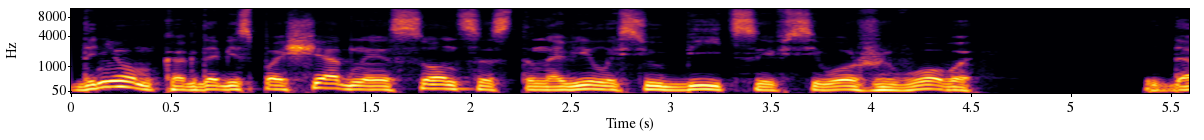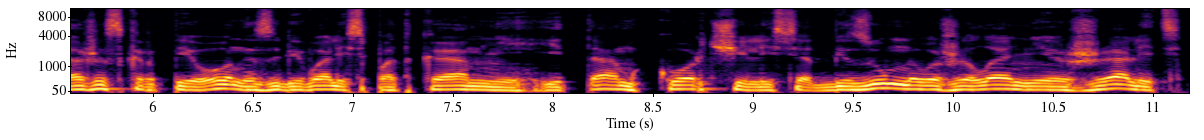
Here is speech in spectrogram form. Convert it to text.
Днем, когда беспощадное солнце становилось убийцей всего живого, и даже скорпионы забивались под камни и там корчились от безумного желания жалить,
